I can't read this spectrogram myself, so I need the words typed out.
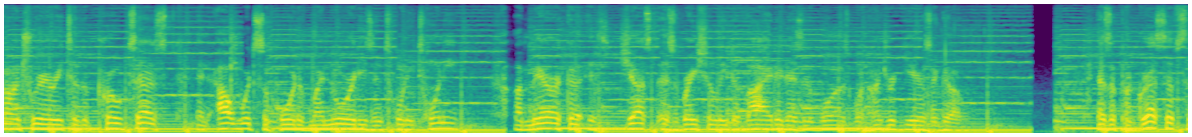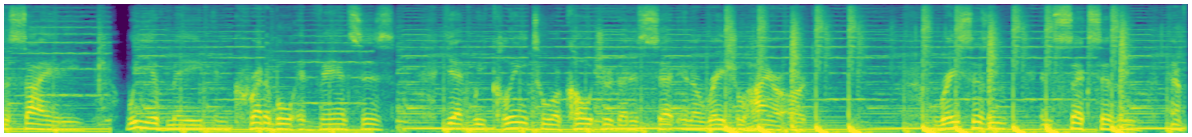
Contrary to the protest and outward support of minorities in 2020, America is just as racially divided as it was 100 years ago. As a progressive society, we have made incredible advances, yet we cling to a culture that is set in a racial hierarchy. Racism and sexism have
